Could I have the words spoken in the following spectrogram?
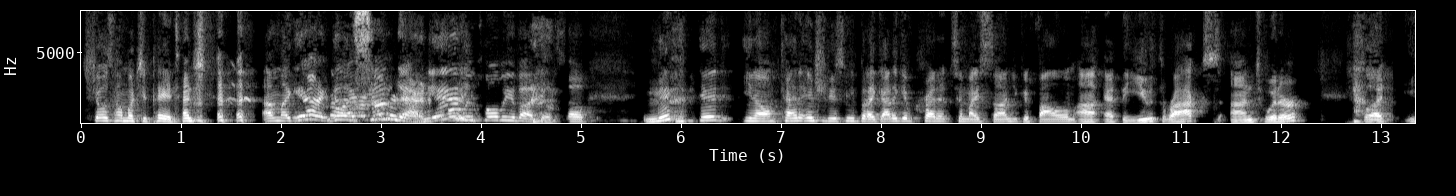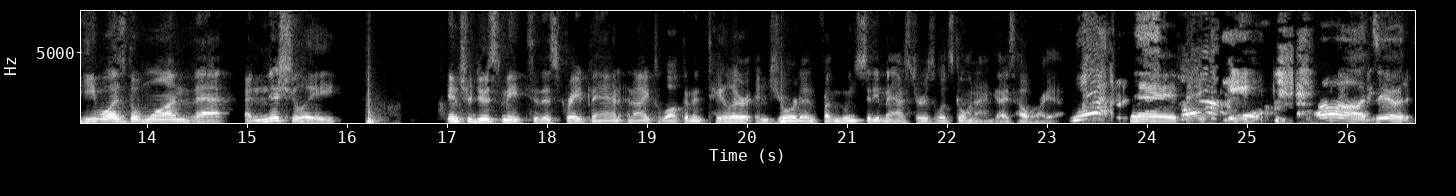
shows how much you pay attention. I'm like, yeah, "No, I good son remember that. He totally told me about this. So Nick did, you know, kind of introduce me, but I got to give credit to my son. You can follow him uh, at the Youth Rocks on Twitter, but he was the one that initially introduced me to this great band, and I'd like to welcome in Talor and Jordan from Moon City Masters. What's going on, guys? How are you? What? Hey, thank you. Oh, dude,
